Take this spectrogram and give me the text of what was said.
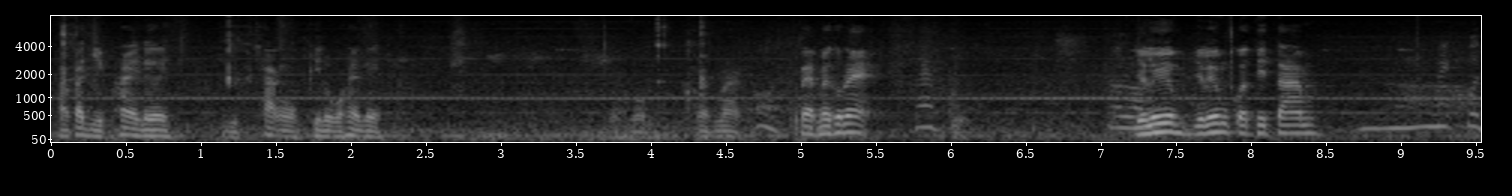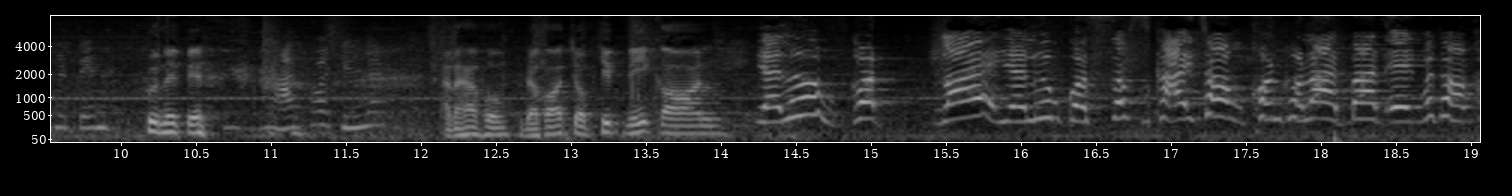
เขาก็หยิบให้เลยหยิบช่างกิโลให้เลยครับผมแซ่บมากแซ่บไหมคุณแม่แซ่บอย่าลืมอย่าลืมกดติดตามอืมไม่ควรจะเป็นคุณให้เป็นหาก็ถึงเลยอะนะครับผมเดี๋ยวขอจบคลิปนี้ก่อน อย่าลืมกด ไลค์อย่าลืมกด subscribe ช่องคนโคราชบ้านเองมาทองค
